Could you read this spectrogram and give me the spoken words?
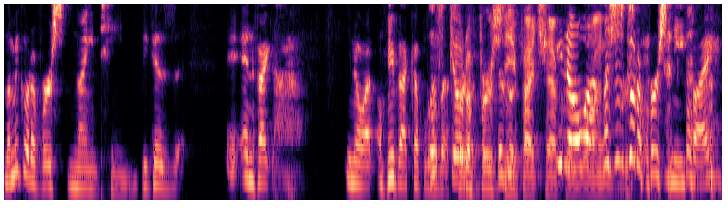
Let me go to verse 19, because in fact, you know what? Let me back up a little Let's bit. Let's go to First Nephi chapter. You know what? Let's just go to First Nephi.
